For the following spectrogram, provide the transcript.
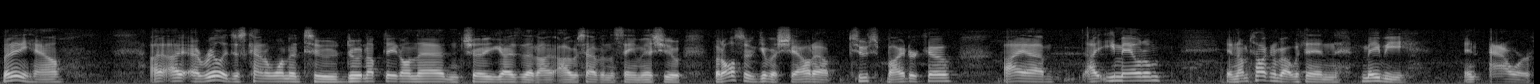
But anyhow I, I really just kind of wanted to do an update on that and show you guys that I, I, was having the same issue but also give a shout out to Spyderco I, um, I emailed them and I'm talking about within maybe an hour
